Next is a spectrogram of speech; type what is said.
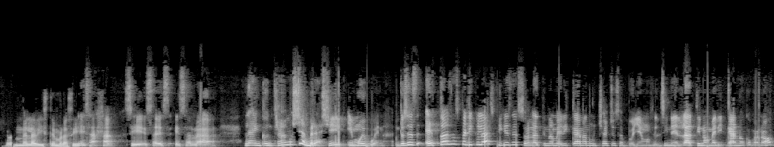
¿Dónde la viste en Brasil? Esa, ajá, sí, esa es, esa la, la encontramos en Brasil y muy buena. Entonces, eh, todas esas películas, fíjense, son latinoamericanas, muchachos, apoyemos el cine latinoamericano, como no,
